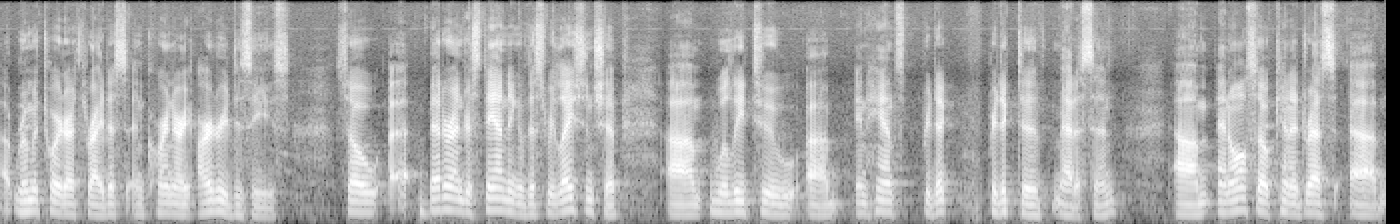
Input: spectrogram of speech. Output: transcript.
uh, rheumatoid arthritis, and coronary artery disease. So uh, better understanding of this relationship um, will lead to uh, enhanced predict predictive medicine um, and also can address uh,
